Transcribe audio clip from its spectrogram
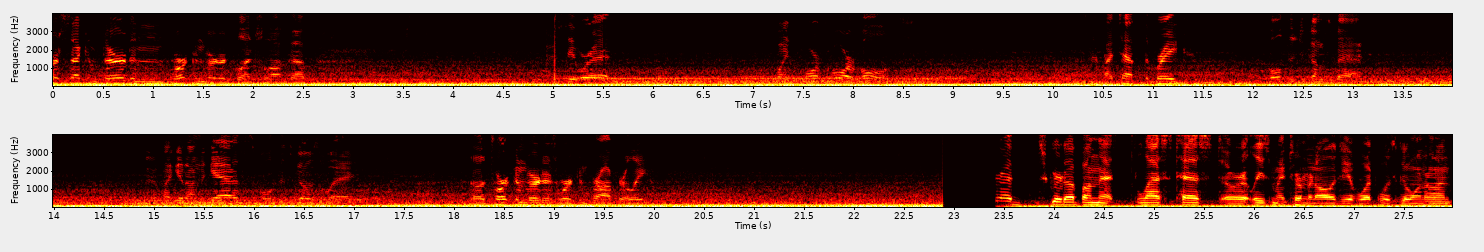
first, second, third, and torque converter clutch lockup. You see we're at 0.44 volts. If I tap the brake, voltage comes back. And if I get on the gas, voltage goes away. So the torque converter is working properly. I screwed up on that last test, or at least my terminology of what was going on.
